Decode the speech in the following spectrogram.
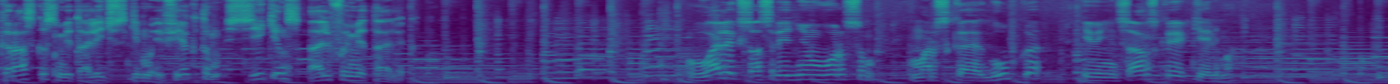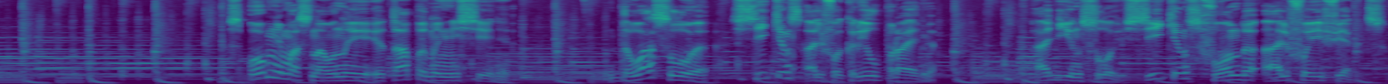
краска с металлическим эффектом Seekins Alpha Metallic, валик со средним ворсом, морская губка и венецианская кельма. Вспомним основные этапы нанесения. Два слоя Seekins Alpha Krill Primer. Один слой Seekins фонда Alpha Effects.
